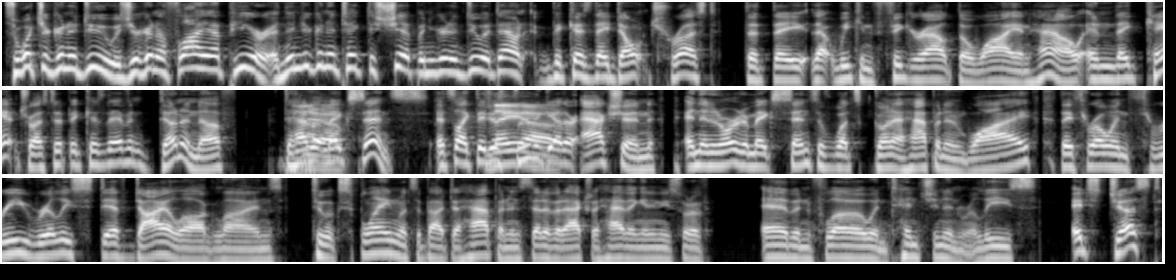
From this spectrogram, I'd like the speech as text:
so what you're gonna do is you're gonna fly up here, and then you're gonna take the ship, and you're gonna do it down because they don't trust that they that we can figure out the why and how, and they can't trust it because they haven't done enough to have it make sense. It's like they just They, threw uh, together action, and then in order to make sense of what's going to happen and why, they throw in three really stiff dialogue lines to explain what's about to happen instead of it actually having any sort of ebb and flow and tension and release. It's just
